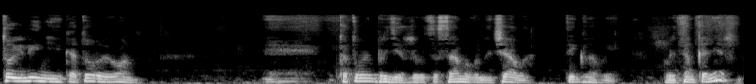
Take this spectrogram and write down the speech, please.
той линии, которую он, э, которую он придерживается с самого начала этой главы, говорит нам, конечно,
